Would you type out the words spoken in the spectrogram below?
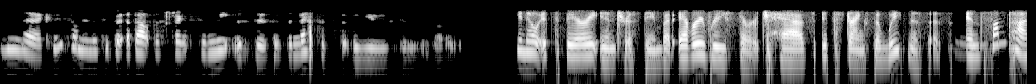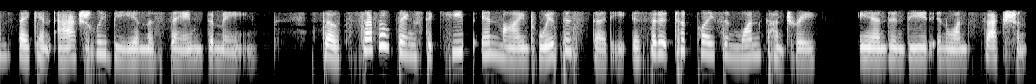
Yeah, can you tell me a little bit about the strengths and weaknesses of the methods that were used in the study? You know, it's very interesting, but every research has its strengths and weaknesses, and sometimes they can actually be in the same domain. So, several things to keep in mind with this study is that it took place in one country and indeed in one section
